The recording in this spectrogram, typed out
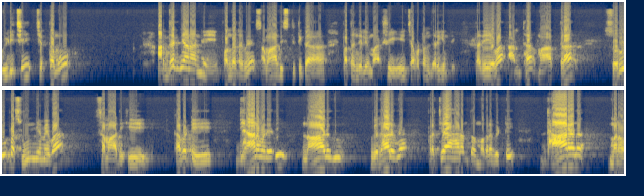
విడిచి చిత్తము అర్ధజ్ఞానాన్ని పొందటమే సమాధి స్థితిగా పతంజలి మహర్షి చెప్పటం జరిగింది. తదేవ అర్ధ మాత్ర స్వరూప శూన్యమేవ సమాధి కాబట్టి ధ్యానం అనేది నాలుగు విధాలుగా ప్రత్యాహారంతో మొదలుపెట్టి ధారణ మనం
